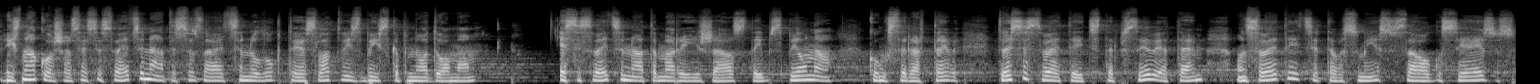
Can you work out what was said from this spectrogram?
Trīs nākošos es esmu sveicināts, es uzaicinu lūgties Latvijas biskupa nodomām. Es esmu sveicināta Marija, žēlstības pilnā. Kungs ir ar tevi. Tu esi svētīts starp sievietēm, un svētīts ir tavas miesas augurs, Jēzus.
